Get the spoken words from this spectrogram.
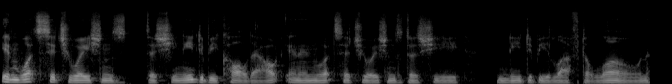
in what situations does she need to be called out and in what situations does she need to be left alone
